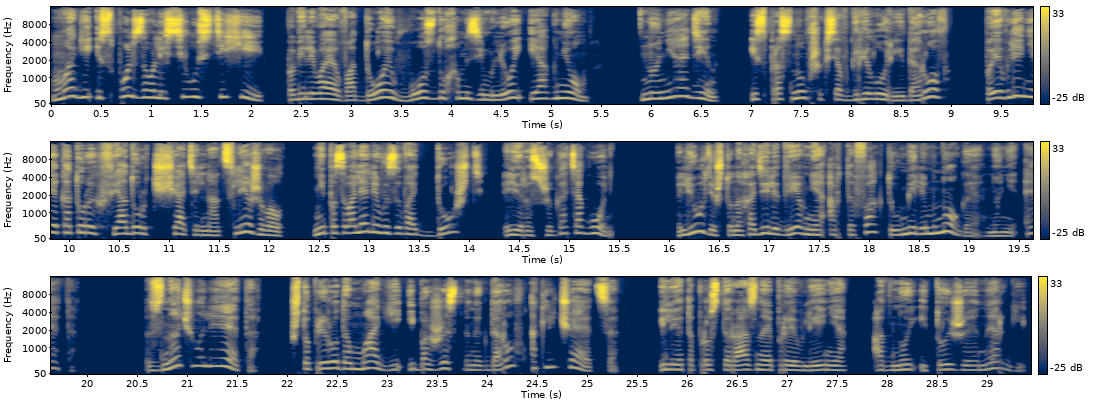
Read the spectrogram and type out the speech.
маги использовали силу стихий, повелевая водой, воздухом, землей и огнем. Но ни один из проснувшихся в Грилории даров, появление которых Феодор тщательно отслеживал, не позволяли вызывать дождь или разжигать огонь. Люди, что находили древние артефакты, умели многое, но не это. Значило ли это, что природа магии и божественных даров отличается, или это просто разное проявление одной и той же энергии?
